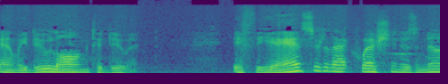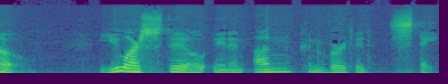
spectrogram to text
and we do long to do it? If the answer to that question is no, you are still in an unconverted state.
